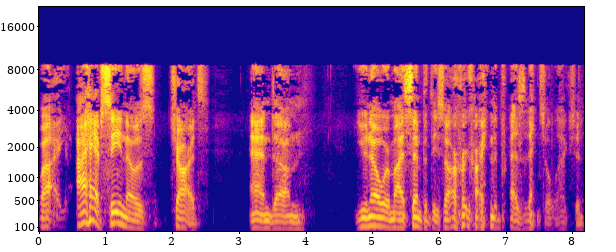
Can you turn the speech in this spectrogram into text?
Well, I have seen those charts, and um, you know where my sympathies are regarding the presidential election.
